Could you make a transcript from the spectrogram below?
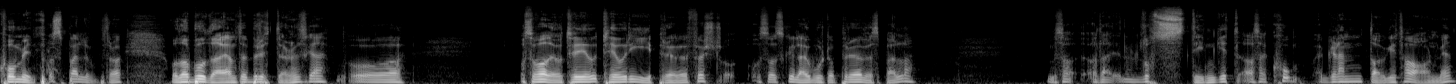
kom inn på spilleoppdrag. Og da bodde jeg hjem til brutter'n, husker jeg. Og, og så var det jo teo teoriprøve først, og så skulle jeg jo bort og prøvespille. da. Men så hadde jeg låst inn gitar... Altså, jeg, kom, jeg glemte av gitaren min.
